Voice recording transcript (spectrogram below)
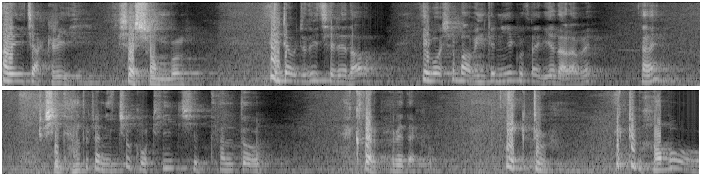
আর এই চাকরি, শেষ সম্বল এটাও যদি ছেড়ে দাও, এ বয়সে বাবিনকে নিয়ে কোথায় গিয়ে দাঁড়াবে? হ্যাঁ? সিদ্ধান্তটা নিচ্ছ কঠিন সিদ্ধান্ত। একবার ভেবে দেখো। একটু একটু ভাবো।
